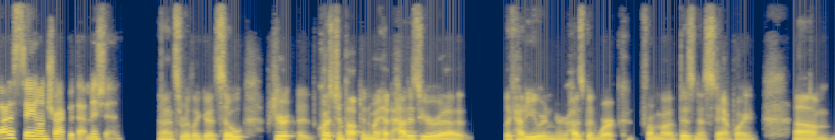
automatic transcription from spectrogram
got to stay on track with that mission. That's really good. So, your uh, question popped into my head. How does your uh, like how do you and your husband work from a business standpoint um,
